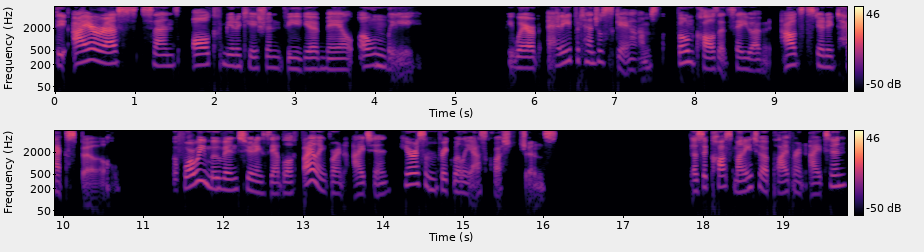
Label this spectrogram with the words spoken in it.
The IRS sends all communication via mail only. Beware of any potential scams, phone calls that say you have an outstanding tax bill. Before we move into an example of filing for an ITIN, here are some frequently asked questions. Does it cost money to apply for an ITIN?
